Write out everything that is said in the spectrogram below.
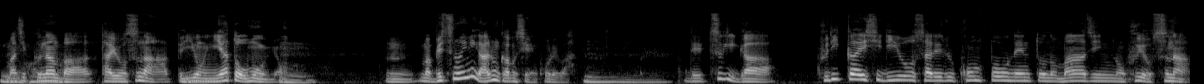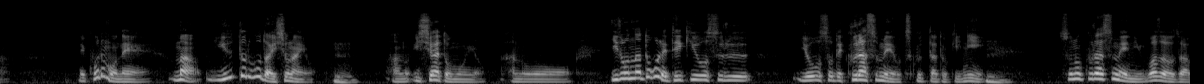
うん。マジックナンバー対応すなって言うんやと思うよ。う。んうん。まあ別の意味があるんかもしれん、これは。うんで、次が、繰り返し利用されるコンポーネントのマージンの付与すな。で、これもね、まあ言うとることは一緒なんよ。うんあの、一緒やと思うよ。あの、いろんなところで適用する要素でクラス名を作ったときに、うんそのクラス名にわざわざ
